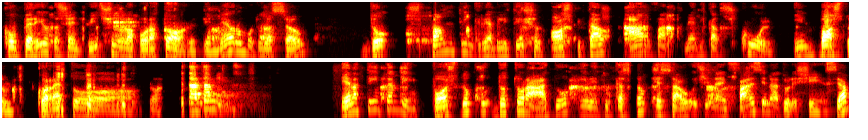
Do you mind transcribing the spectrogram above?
com período sandwich no laboratório de neuromodulação do Spouting Rehabilitation Hospital, Harvard Medical School, em Boston, correto? Exatamente. Ela tem também pós-doutorado em Educação e Saúde na Infância e na Adolescência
